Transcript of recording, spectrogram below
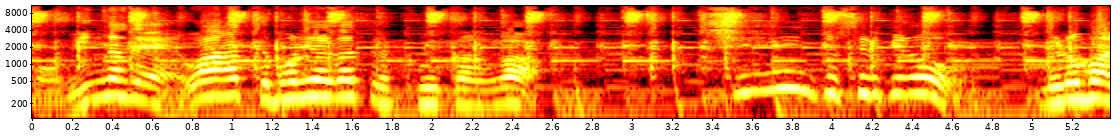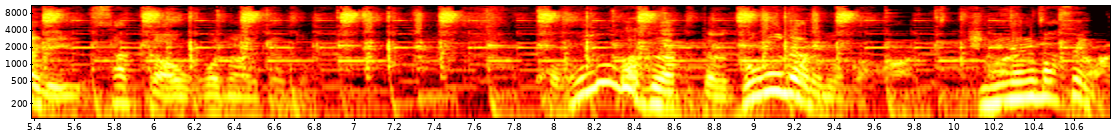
こうみんなでわーって盛り上がってた空間が、シーンとしてるけど、目の前でサッカーが行われたと。音楽だったらどうなるのか、気になりませんか？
